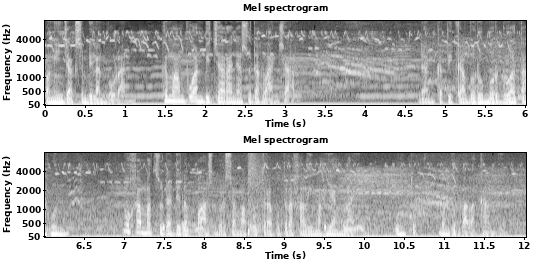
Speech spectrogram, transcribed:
Penginjak sembilan bulan, kemampuan bicaranya sudah lancar. Dan ketika berumur dua tahun, Muhammad sudah dilepas bersama putra-putra Halimah yang lain untuk menggembala kambing.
